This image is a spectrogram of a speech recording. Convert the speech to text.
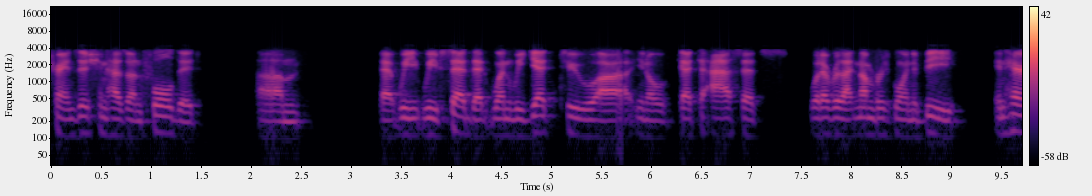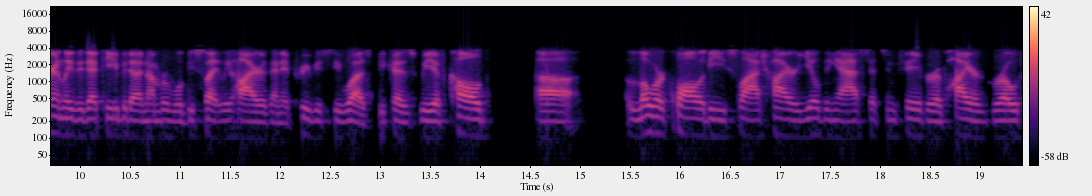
transition has unfolded, um, that we've said that when we get to you know, debt to assets, whatever that number is going to be, inherently the debt to EBITDA number will be slightly higher than it previously was because we have culled lower quality slash higher yielding assets in favor of higher growth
